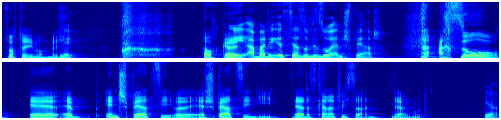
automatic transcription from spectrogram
Sagt er ihm auch nicht. Nee. auch geil. Nee, aber die ist ja sowieso entsperrt. Ach so, er, er entsperrt sie oder er sperrt sie nie. Ja, das kann natürlich sein. Ja, gut. Ja.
